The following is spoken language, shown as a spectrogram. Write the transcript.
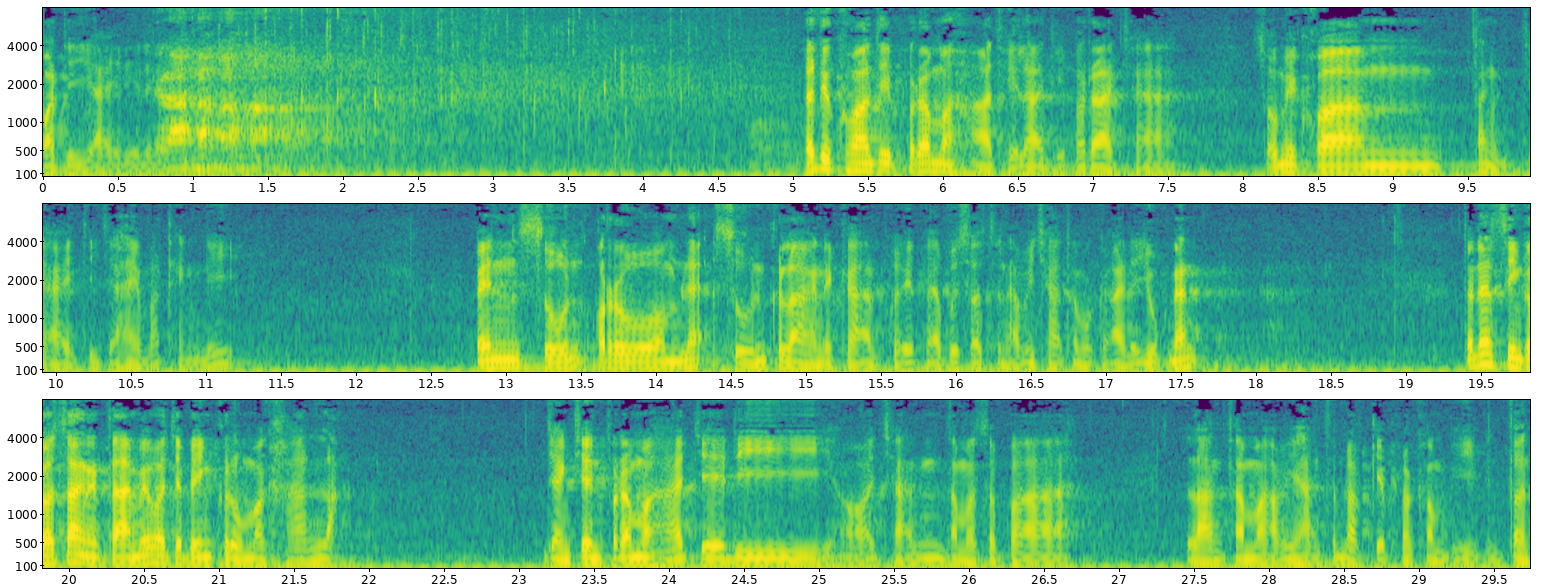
วัดใหญ่ๆดีเลย และด้วยความที่พระมหาเถระธิพระราชา ทรงมีความตั้งใจที่จะให้วัดแห่งนี้ เป็นศูนย์รวมและศูนย์กลางในการเผยแผ่พุทธศาสนาวิชาธรรมกายในยุคนั้นตอนนั้นสิ่งก่อสร้างต่างๆ ไม่ว่าจะเป็นกลุ่มอาคารหลัก อย่างเช่น พระมหาเจดีย์หอฉัน ธรรมสภาลานธรรมมหาวิหารสำหรับเก็บพระคัมภีร์เป็นต้น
